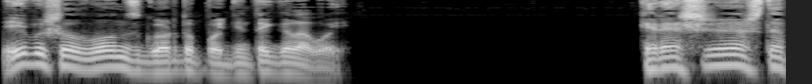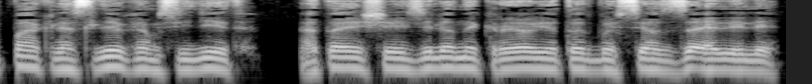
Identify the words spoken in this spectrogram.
и вышел вон с гордо поднятой головой. «Хорошо, что Пакля с Люком сидит, а то еще и зеленой кровью тут бы все залили»,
